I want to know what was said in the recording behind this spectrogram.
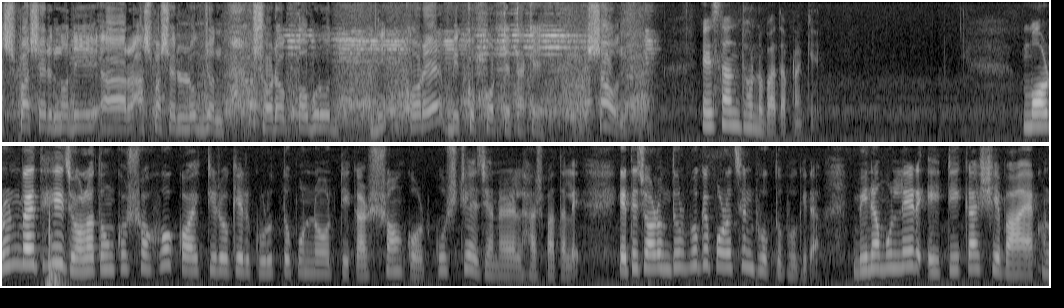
আশপাশের নদী আর আশপাশের লোকজন সড়ক অবরোধ করে বিক্ষোভ করতে থাকে। শাওন। এহসান, ধন্যবাদ আপনাকে। মরণব্যাধি জলাতঙ্ক সহ কয়েকটি রোগের গুরুত্বপূর্ণ টিকার সংকট কুষ্টিয়া জেনারেল হাসপাতালে। এতে চরম দুর্ভোগে পড়েছেন ভুক্তভোগীরা। বিনামূল্যের এই টিকা সেবা এখন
